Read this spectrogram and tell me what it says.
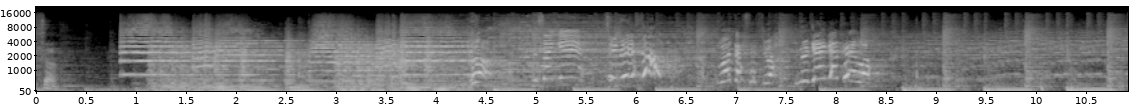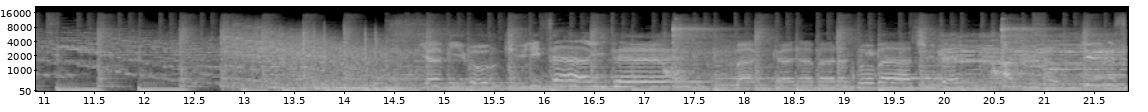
さん。あウサギしびれた私たちは無限学園を。闇を切り裂いて真っ赤なバラ飛ばして悪を許さ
